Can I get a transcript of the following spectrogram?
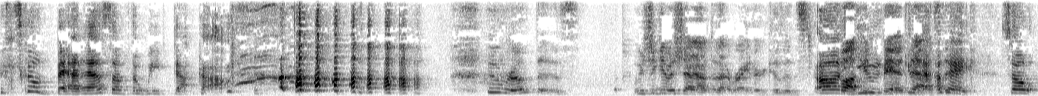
It's called badassoftheweek.com. Who wrote this? We should give a shout out to that writer because it's Uh, fucking you- you- fantastic. okay, so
